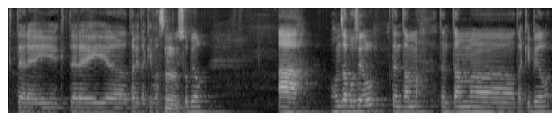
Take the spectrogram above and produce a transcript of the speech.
který, který eh, tady taky vlastně hmm. působil. A Honza Bořil, ten tam, ten tam uh, taky byl.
